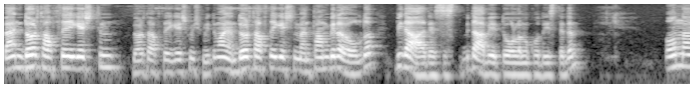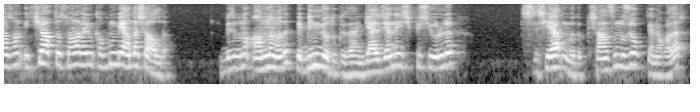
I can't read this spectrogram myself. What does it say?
Ben 4 haftaya geçtim. 4 haftaya geçmiş miydim? Aynen 4 haftaya geçtim ben. Tam bir ay oldu. Bir daha adres, bir daha bir doğrulama kodu istedim. Ondan sonra 2 hafta sonra benim kapım bir anda çaldı. Biz bunu anlamadık ve bilmiyorduk zaten. Geleceğine hiçbir türlü şey yapmıyorduk. Şansımız yoktu yani o kadar.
